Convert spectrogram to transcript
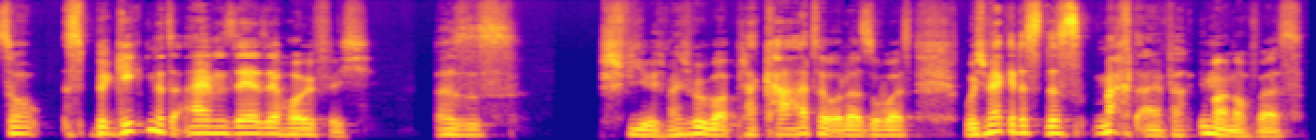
So, es begegnet einem sehr, sehr häufig. Das ist, schwierig. Manchmal über Plakate oder sowas, wo ich merke, das, das macht einfach immer noch was.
